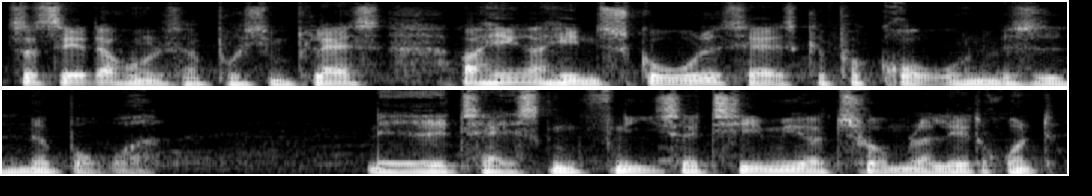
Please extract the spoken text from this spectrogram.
Så sætter hun sig på sin plads og hænger hendes skoletaske på krogen ved siden af bordet. Nede i tasken fniser Timmy og tumler lidt rundt,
